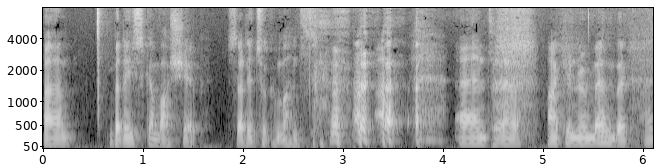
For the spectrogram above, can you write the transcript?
um, but they used to come by ship, so it took a month. and uh, I can remember, uh,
